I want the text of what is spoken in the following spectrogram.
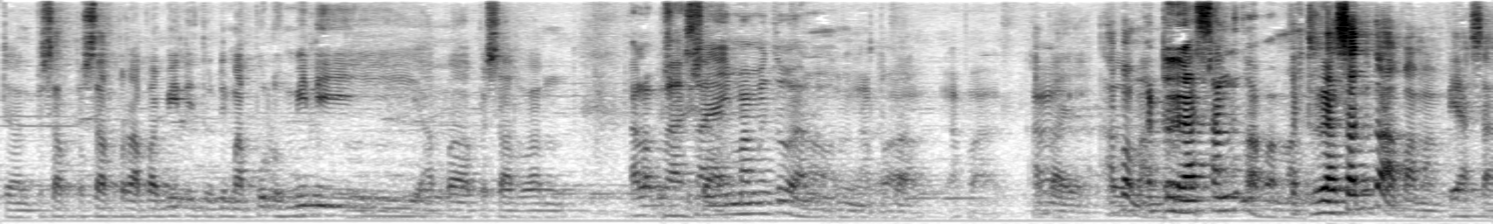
Dengan besar-besar berapa mili itu 50 mili apa besaran Kalau bahasa bisa- imam itu anu, Hmm, apa, apa? apa? Ya? Apa mam? Kederasan itu apa, Mam? kederasan itu apa mam? Biasa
